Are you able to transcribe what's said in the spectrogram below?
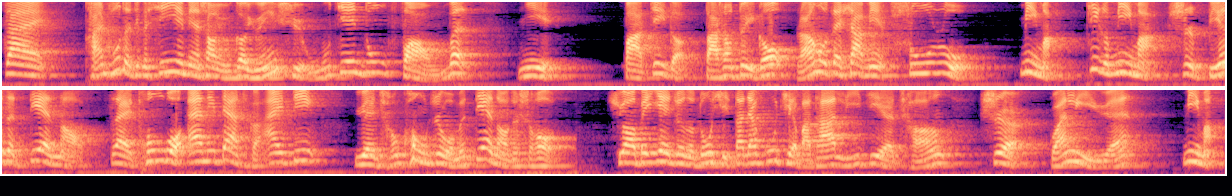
在弹出的这个新页面上有一个允许无监督访问，你。把这个打上对勾，然后在下面输入密码。这个密码是别的电脑在通过 AnyDesk ID 远程控制我们电脑的时候需要被验证的东西。大家姑且把它理解成是管理员密码，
